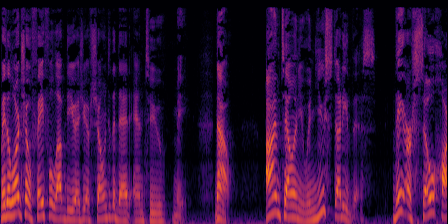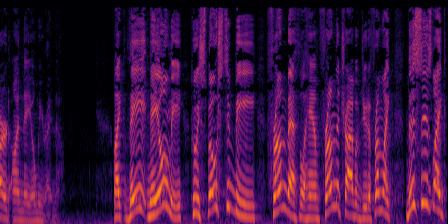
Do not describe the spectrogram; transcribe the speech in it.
May the Lord show faithful love to you as you have shown to the dead and to me. Now, I'm telling you, when you study this, they are so hard on Naomi right now. Like they, Naomi, who is supposed to be from Bethlehem, from the tribe of Judah, from like, this is like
